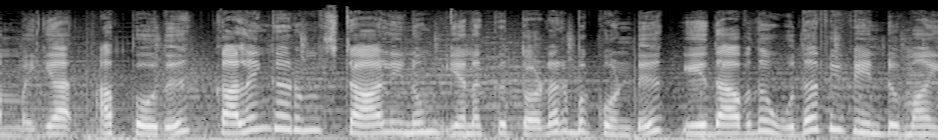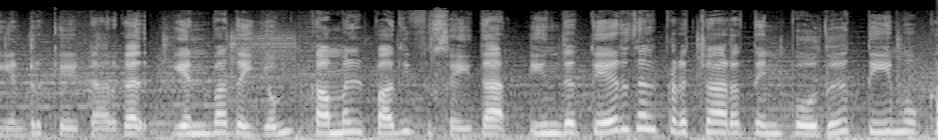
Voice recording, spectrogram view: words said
அம்மையார். அப்போது கலைஞரும் ஸ்டாலினும் எனக்கு தொடர்பு கொண்டு ஏதாவது உதவி வேண்டுமா என்று கேட்டார்கள். என்பதையும் கமல் பதிவு செய்தார். இந்த தேர்தல் பிரச்சாரத்தின் போது திமுக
